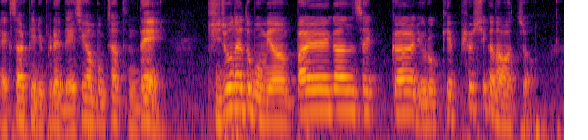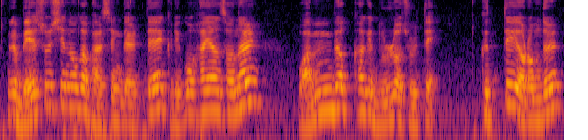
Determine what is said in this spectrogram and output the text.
XRP 리플의 4시간 봉 차트인데 기존에도 보면 빨간 색깔 이렇게 표시가 나왔죠. 그러니까 매수 신호가 발생될 때 그리고 하얀 선을 완벽하게 눌러줄 때 그때 여러분들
